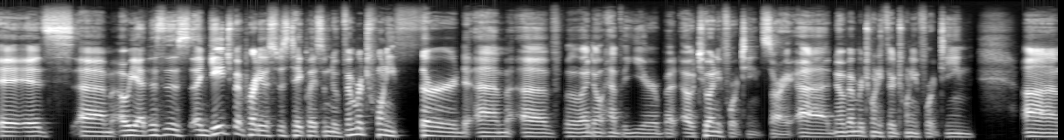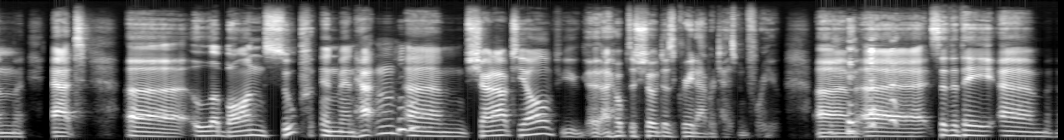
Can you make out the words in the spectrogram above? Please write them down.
it's um, oh yeah, this this engagement party was supposed to take place on November 23rd um, of well, I don't have the year, but oh 2014, sorry, uh, November 23rd, 2014, um, at uh Le Bon Soup in Manhattan. Mm-hmm. Um, shout out to y'all. You, I hope the show does great advertisement for you. Um, uh, so that they um,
